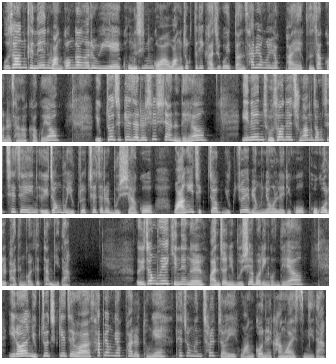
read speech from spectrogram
우선 그는 왕권 강화를 위해 공신과 왕족들이 가지고 있던 사병을 혁파해 군사권을 장악하고요. 육조 직계제를 실시하는데요. 이는 조선의 중앙정치 체제인 의정부 육조 체제를 무시하고 왕이 직접 육조의 명령을 내리고 보고를 받은 걸 뜻합니다. 의정부의 기능을 완전히 무시해버린 건데요. 이러한 육조 직계제와 사병역파를 통해 태종은 철저히 왕권을 강화했습니다.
